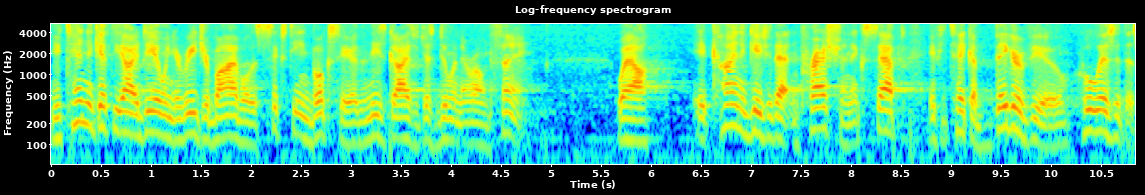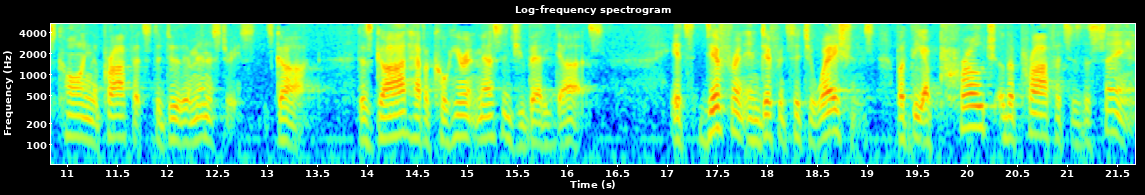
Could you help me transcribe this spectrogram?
You tend to get the idea when you read your Bible, there's 16 books here, then these guys are just doing their own thing. Well, it kind of gives you that impression, except if you take a bigger view, who is it that's calling the prophets to do their ministries? It's God. Does God have a coherent message? You bet He does. It's different in different situations, but the approach of the prophets is the same.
